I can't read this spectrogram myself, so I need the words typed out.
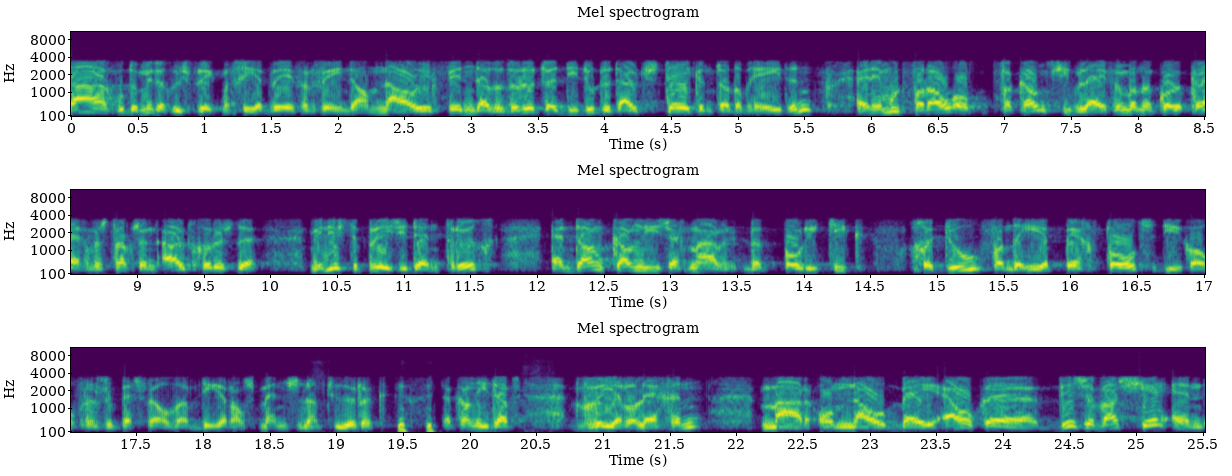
Ja, goedemiddag. U spreekt met Geert Wever Veendam. Nou, ik vind dat het Rutte, die doet het uitstekend tot op heden. En hij moet vooral op vakantie blijven, want dan krijgen we straks een uitgeruste minister-president terug. En dan kan hij, zeg maar, dat politiek gedoe van de heer Pechtold, die ik overigens best wel waardeer als mens natuurlijk, dan kan hij dat weerleggen. Maar om nou bij elke wissewasje, en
